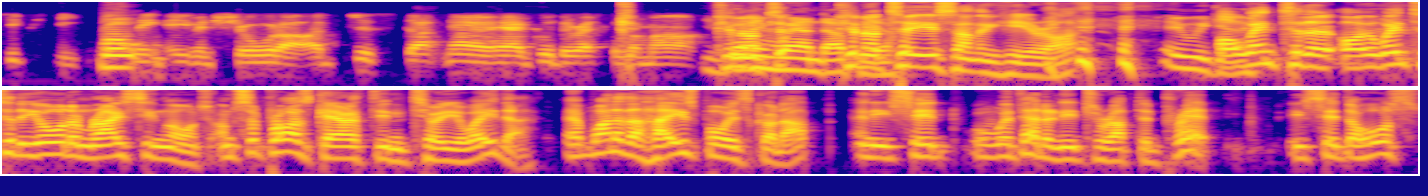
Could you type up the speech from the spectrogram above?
sixty. Well- I think even shorter. I just don't know how good the rest of them are. you've Can got I him t- wound up. can I tell you something here, right? Here we go. I went to the I went to the autumn racing launch. I'm surprised Gareth didn't tell you either. And one of the Hayes boys got up and he said, "Well, we've had an interrupted prep." He said the horse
